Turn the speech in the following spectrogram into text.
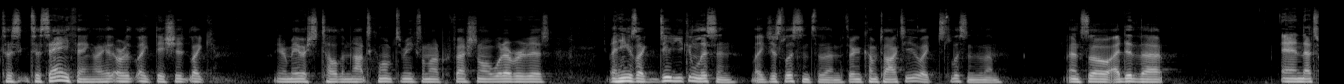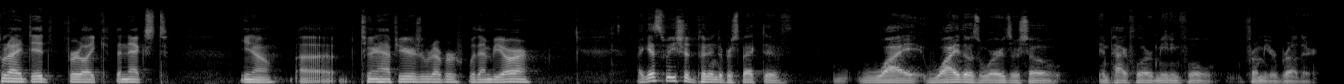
to, to say anything. Like, or like they should like, you know, maybe I should tell them not to come up to me because I'm not a professional, whatever it is. And he was like, dude, you can listen. Like, just listen to them. If they're gonna come talk to you, like, just listen to them. And so I did that. And that's what I did for like the next, you know, uh, two and a half years or whatever with NBR. I guess we should put into perspective why why those words are so impactful or meaningful from your brother.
